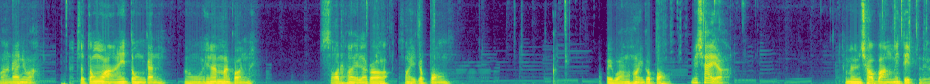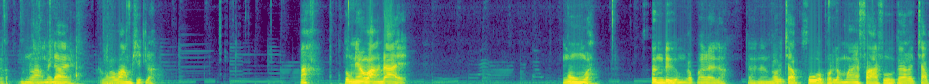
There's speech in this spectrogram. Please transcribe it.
วางได้นี่หว่าจะต้องวางให้ตรงกัน เอาไอ้นั่นมาก่อนซอสหอยแล้วก็หอยกระป๋อง ไปวางหอยกระป๋อง ไม่ใช่เหรอทำไมมันชอบวางไม่ติดหรือมันวางไม่ได้แต่ว่าวางผิดเหรออะตรงเนี้ยวางได้ งงวะเครื่องดื่มกับอะไรเหรอจากนั้นก็จับคู่กับผลไม้ฟาสต์ฟู้ดก็จับ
